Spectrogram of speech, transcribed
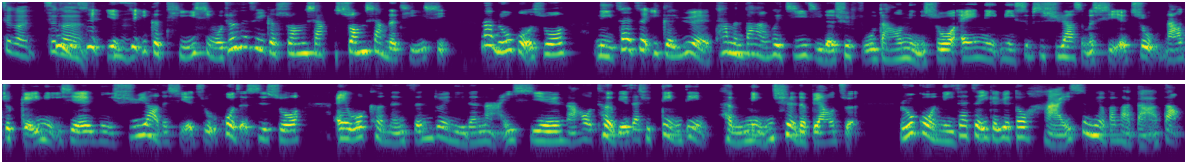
这个这个是也是一个提醒，我觉得这是一个双向双向的提醒。那如果说，你在这一个月，他们当然会积极的去辅导你说，哎，你你是不是需要什么协助？然后就给你一些你需要的协助，或者是说，哎，我可能针对你的哪一些，然后特别再去定定很明确的标准。如果你在这一个月都还是没有办法达到，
